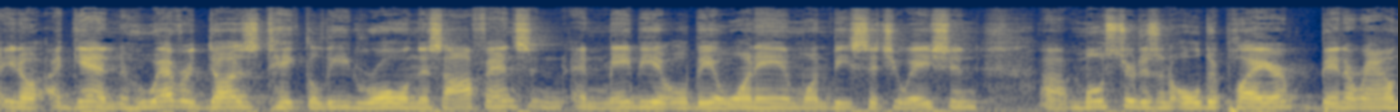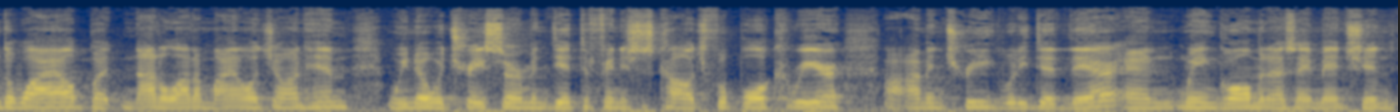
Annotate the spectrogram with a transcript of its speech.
you know, again, whoever does take the lead role in this offense, and, and maybe it will be a 1A and 1B situation. Uh, Mostert is an older player, been around a while, but not a lot of mileage on him. We know what Trey Sermon did to finish his college football career. Uh, I'm intrigued what he did there. And Wayne Gallman, as I mentioned,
